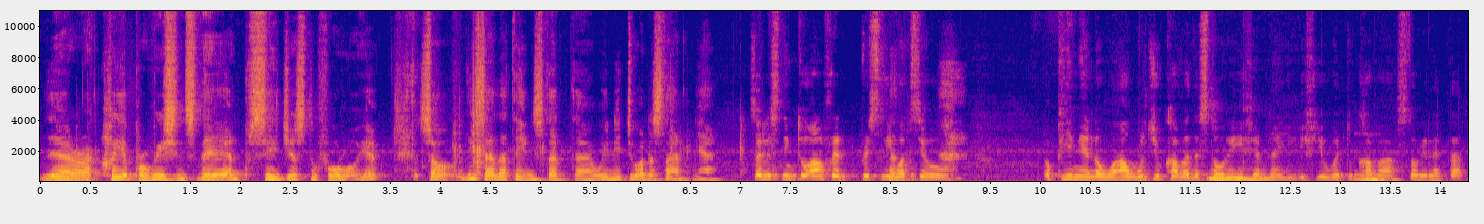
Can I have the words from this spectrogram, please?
there are clear provisions there and procedures to follow? Yeah. So these are the things that uh, we need to understand. Yeah. So listening to Alfred Priestly, what's your opinion or how would you cover the story if, Mm. you if you were to cover a story like that?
